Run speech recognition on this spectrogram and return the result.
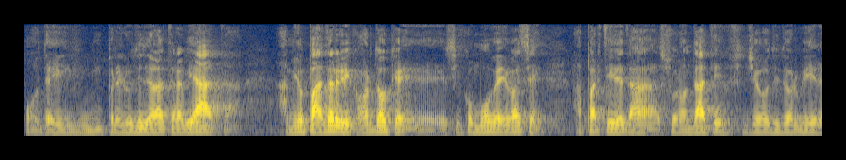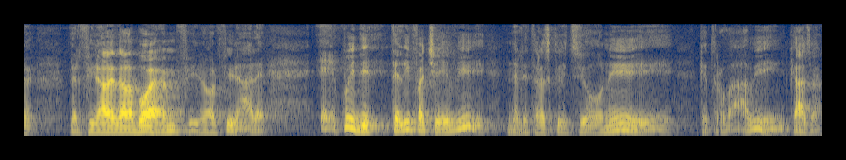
o dei preludi della Traviata. A mio padre ricordo che si commuoveva se a partire da Sono andati, fingevo di dormire, del finale della Bohème fino al finale e quindi te li facevi nelle trascrizioni che trovavi in casa.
